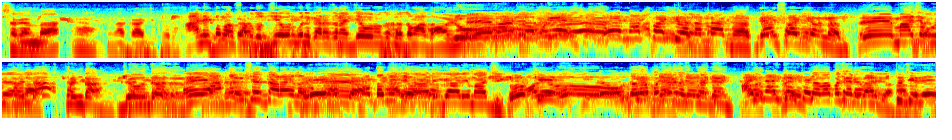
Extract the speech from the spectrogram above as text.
सगळ्यांना नका काळजी करू. आणि तुम्हाला सांगतो जेवण कोणी करायचं नाही. जेवणाचा खर्च माझा. ए, वाट बघ, ए, ए, पार्टी होणार, पार्टी होणार. ए माझ्या पण थंडा? थंडा. जेवण झालं. ए, आता मी जेवण- गाडी गाडी माझी. ओके. ऐक ना, ऐक, ऐक, ऐक. तुझी गाडी- तुझी रे,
